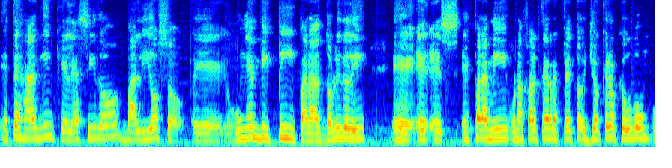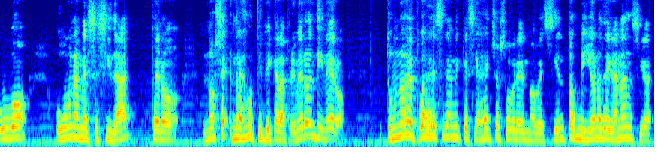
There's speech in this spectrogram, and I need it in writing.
Este es alguien que le ha sido valioso, eh, un MVP para WWE eh, eh, es, es, para mí una falta de respeto. Yo creo que hubo, hubo, hubo una necesidad, pero no, se, no es justificada. Primero en dinero. Tú no me puedes decir a mí que si has hecho sobre 900 millones de ganancias,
